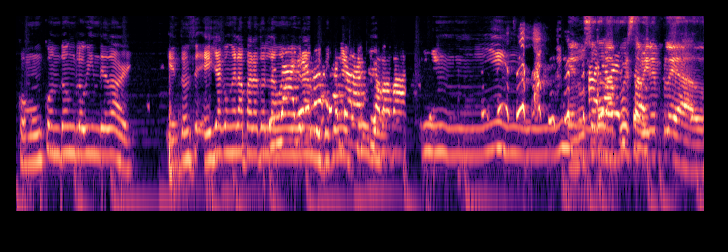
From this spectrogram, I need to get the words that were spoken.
con un condón glow in the dark. Y entonces ella con el aparato en la mano grande y tú con el. El uso de la fuerza bien empleado.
